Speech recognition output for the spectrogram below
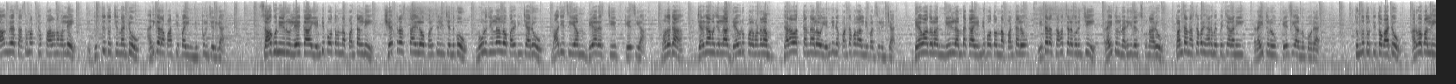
కాంగ్రెస్ అసమర్థ పాలన వల్లే ఈ దుస్థితి వచ్చిందంటూ అధికార పార్టీపై నిప్పులు జరిగారు. సాగునీరు లేక ఎండిపోతున్న పంటల్ని క్షేత్రస్థాయిలో పరిశీలించేందుకు మూడు జిల్లాల్లో పర్యటించారు మాజీ సీఎం బీఆర్ఎస్ చీఫ్ కేసీఆర్. మొదట జనగామ జిల్లా దేవరుప్పల మండలం ధరావత్ తండాలో ఎండిన పంట పొలాల్ని పరిశీలించారు. దేవాదుల నీళ్ళందక ఎండిపోతున్న పంటలు ఇతర సమస్యల గురించి రైతులను అడిగి తెలుసుకున్నారు. పంట నష్టపరిహారం ఇప్పించాలని రైతులు కేసీఆర్ను కోరారు. తుంగతుర్తితో పాటు అరవపల్లి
